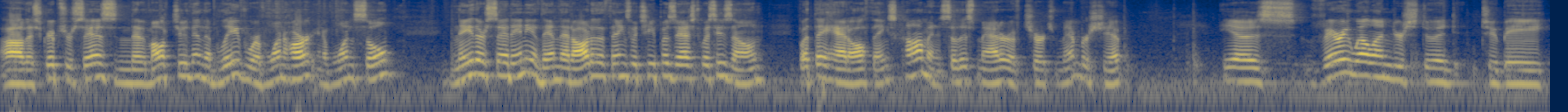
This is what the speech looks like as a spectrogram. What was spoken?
Uh, the scripture says, And the multitude of them that believed were of one heart and of one soul. Neither said any of them that aught of the things which he possessed was his own, but they had all things common. So, this matter of church membership is very well understood to be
